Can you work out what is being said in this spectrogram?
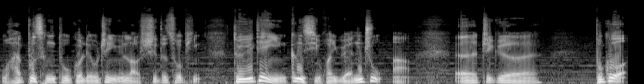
我还不曾读过刘震云老师的作品，对于电影更喜欢原著啊。呃，这个不过。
